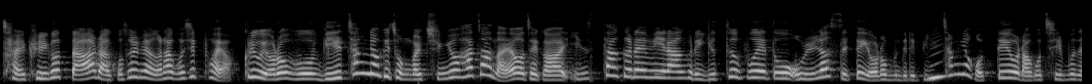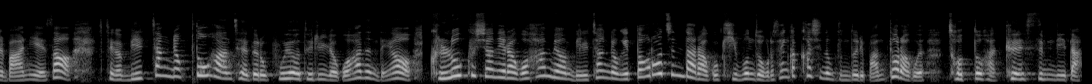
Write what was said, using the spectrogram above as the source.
잘 긁었다라고 설명을 하고 싶어요. 그리고 여러분 밀착력이 정말 중요하잖아요. 제가 인스타그램이랑 그리고 유튜브에도 올렸을 때 여러분들이 밀착력 어때요? 라고 질문을 많이 해서 제가 밀착력 또한 제대로 보여드리려고 하는데요. glow 쿠션이라고 하면 밀착력이 떨어진다라고 기본적으로 생각하시는 분들이 많더라고요. 저 또한 그랬습니다.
